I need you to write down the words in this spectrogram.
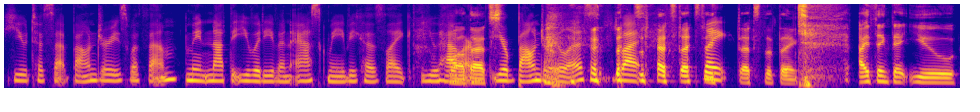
you to set boundaries with them. I mean, not that you would even ask me because like you have Well, our, that's- your boundary list, that's, but that's, that's, the, like- that's the thing. I think that you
